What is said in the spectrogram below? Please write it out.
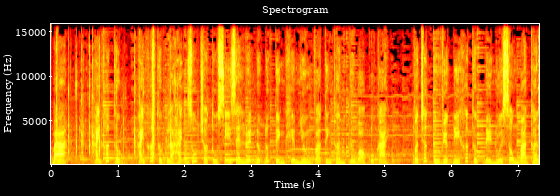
3. Hạnh khất thực, hạnh khất thực là hạnh giúp cho tu sĩ rèn luyện được đức tính khiêm nhường và tinh thần từ bỏ của cải. Vật chất từ việc đi khất thực để nuôi sống bản thân,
